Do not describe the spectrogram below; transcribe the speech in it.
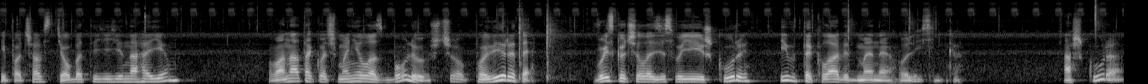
і почав стьобати її нагаєм. Вона так очманіла з болю, що, повірите, вискочила зі своєї шкури і втекла від мене голісінька. А шкура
